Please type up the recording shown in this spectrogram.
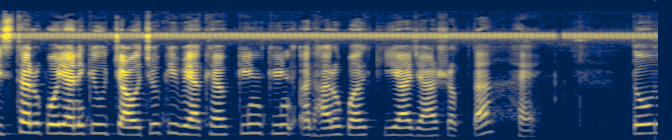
स्थिर रूपों यानी कि उच्चावचों की व्याख्या किन किन आधारों पर किया जा सकता है? तो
